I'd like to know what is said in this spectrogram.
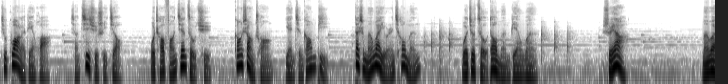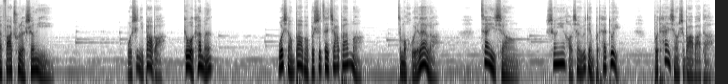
就挂了电话，想继续睡觉。我朝房间走去，刚上床，眼睛刚闭，但是门外有人敲门，我就走到门边问：“谁啊？”门外发出了声音：“我是你爸爸，给我开门。”我想，爸爸不是在加班吗？怎么回来了？再一想，声音好像有点不太对，不太像是爸爸的，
